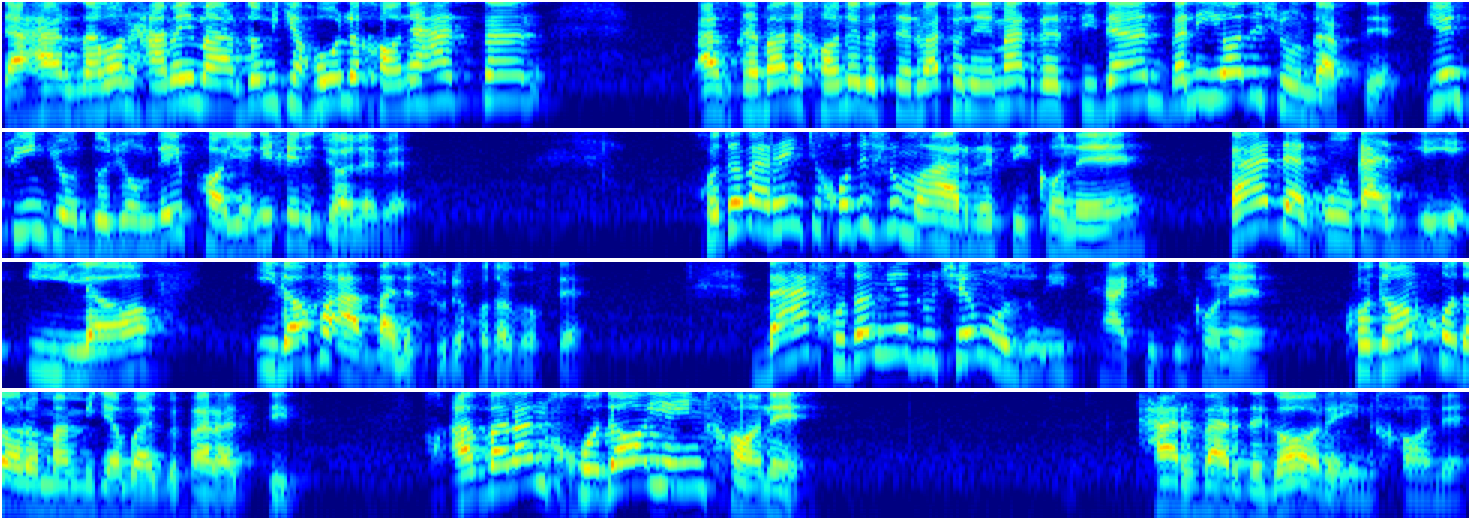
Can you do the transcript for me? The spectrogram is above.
در هر زمان همه مردمی که حول خانه هستن از قبل خانه به ثروت و نعمت رسیدن ولی یادشون رفته. بیایم تو این دو جمله پایانی خیلی جالبه. خدا برای اینکه خودش رو معرفی کنه بعد از اون قضیه ایلاف ایلاف و اول سوره خدا گفته. بعد خدا میاد رو چه موضوعی تاکید می‌کنه؟ کدام خدا رو من میگم باید بپرستید؟ اولا خدای این خانه. پروردگار این خانه.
